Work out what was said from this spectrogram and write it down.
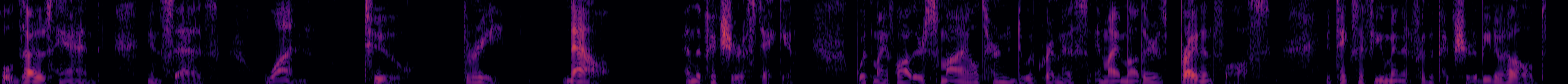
holds out his hand, and says, One, two, three, now. And the picture is taken with my father's smile turned into a grimace and my mother's bright and false. It takes a few minutes for the picture to be developed,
